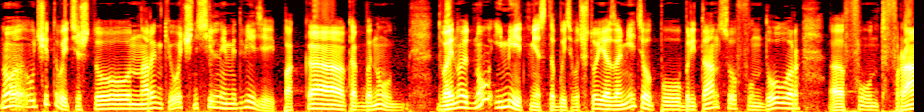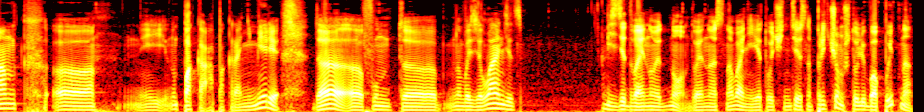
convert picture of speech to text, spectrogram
Но учитывайте, что на рынке очень сильные медведи. Пока как бы, ну, двойное дно имеет место быть. Вот что я заметил по британцу, фунт-доллар, э, фунт-франк, э, и, ну, пока, по крайней мере, да, э, фунт э, новозеландец, Везде двойное дно, двойное основание, и это очень интересно. Причем, что любопытно,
